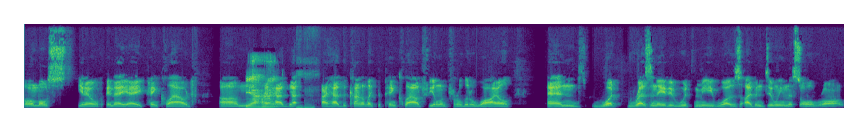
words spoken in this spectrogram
almost, you know, in AA, pink cloud. Um, yeah, right. I had that. Mm-hmm. I had the kind of like the pink cloud feeling for a little while, and what resonated with me was I've been doing this all wrong.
